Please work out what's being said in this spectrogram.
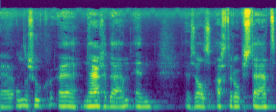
uh, onderzoek uh, naar gedaan. En zoals achterop staat,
